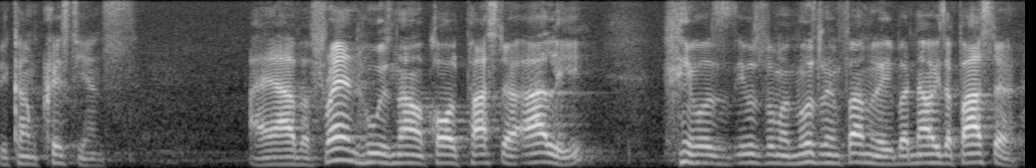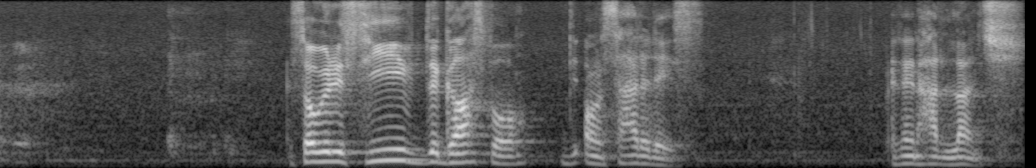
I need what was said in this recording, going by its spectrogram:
become Christians. I have a friend who is now called Pastor Ali. He was, he was from a Muslim family, but now he's a pastor. So we received the gospel on Saturdays and then had lunch,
